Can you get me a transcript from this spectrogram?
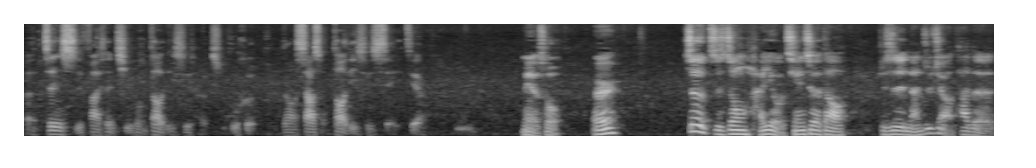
呃真实发生情况到底是何如何，然后杀手到底是谁，这样没有错。而这之中还有牵涉到，就是男主角他的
